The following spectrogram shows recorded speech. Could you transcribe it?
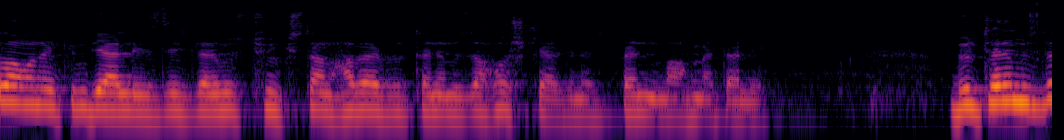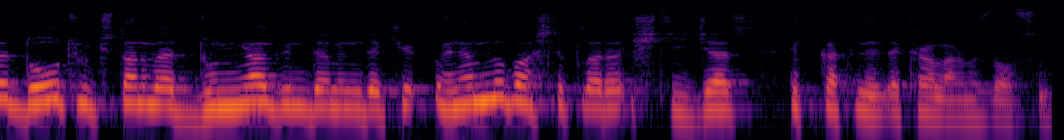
Selamünaleyküm değerli izleyicilerimiz. Türkistan Haber Bültenimize hoş geldiniz. Ben Mehmet Ali. Bültenimizde Doğu Türkistan ve dünya gündemindeki önemli başlıkları işleyeceğiz. Dikkatiniz ekranlarımızda olsun.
